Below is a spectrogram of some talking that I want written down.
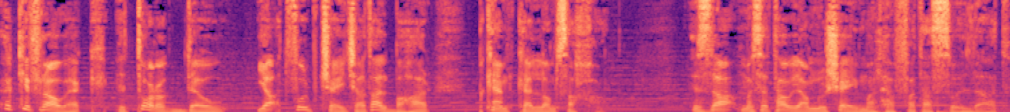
Hekk kif raw hekk, it-torok bdew jaqtfu l-bċejċa tal-baħar b'kemm kellhom saħħa. Iżda ma setgħu jagħmlu xejn mal-ħeffa tas-suldat.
